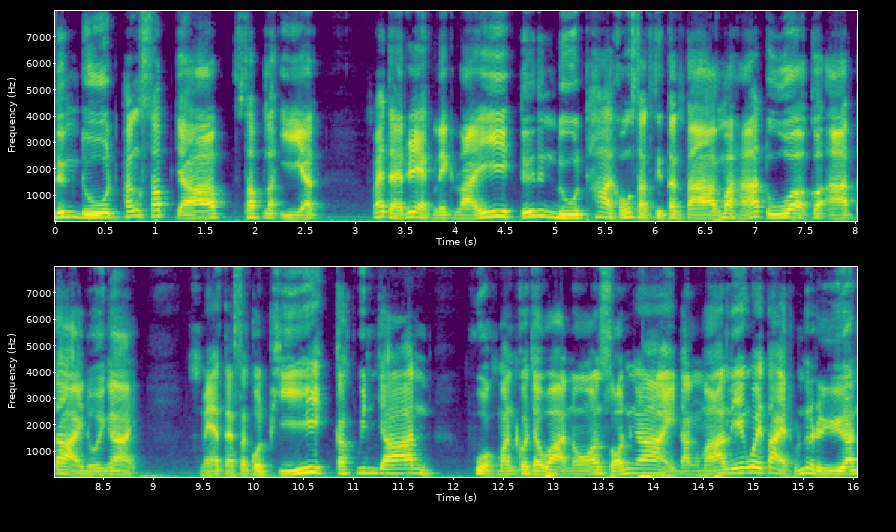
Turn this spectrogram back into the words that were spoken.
ดึงดูดทั้งทรัพย์หยาบทรัพย์ละเอียด ม้แต่เรียกเหล็กไหล หรือดึงดูดธาตุของศักดิ์สิทธิ์ต่างๆ มาหาตัวก็อาจได้โดยง่าย แม้แต่สะกดผีกักวิญญาณ พวกมันก็จะว่านอนสอนง่าย ดังม้าเลี้ยงไว้ใต้ถุนเรือน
